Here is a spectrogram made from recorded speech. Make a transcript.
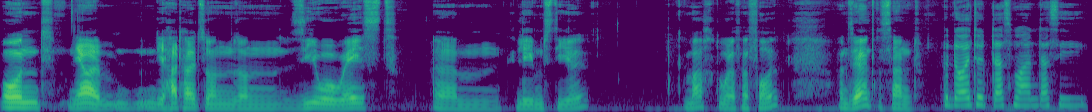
Und ja, die hat halt so einen, so einen Zero Waste ähm, Lebensstil gemacht oder verfolgt. Und sehr interessant. Bedeutet, dass man, dass sie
